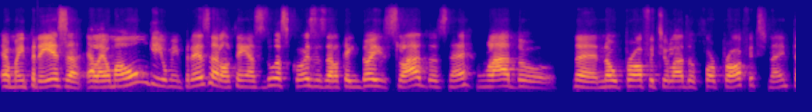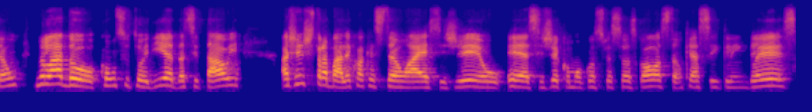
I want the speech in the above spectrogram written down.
é uma empresa, ela é uma ONG e uma empresa, ela tem as duas coisas, ela tem dois lados, né? Um lado né, no profit e o lado for profit, né? Então, no lado consultoria da Citaui, a gente trabalha com a questão ASG ou ESG, como algumas pessoas gostam, que é a sigla em inglês,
